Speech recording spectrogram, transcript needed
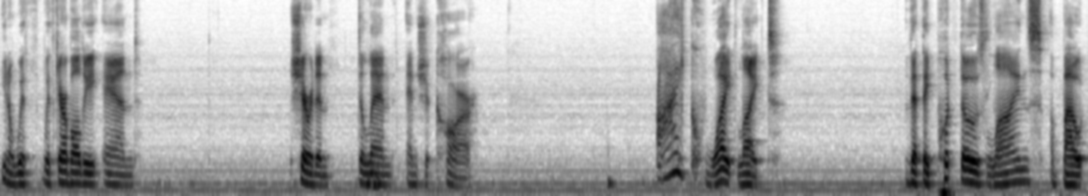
you know, with with Garibaldi and Sheridan, Delenn, and G'Kar. I quite liked that they put those lines about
